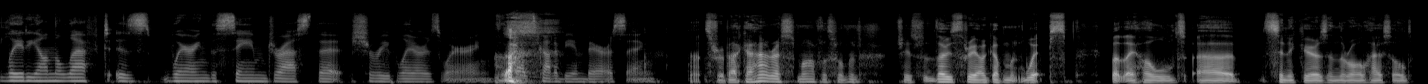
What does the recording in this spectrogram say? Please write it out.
lady on the left is wearing the same dress that Cherie Blair is wearing. That's got to be embarrassing. That's Rebecca Harris, marvelous woman. She's those three are government whips, but they hold uh, sinecures in the royal household.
